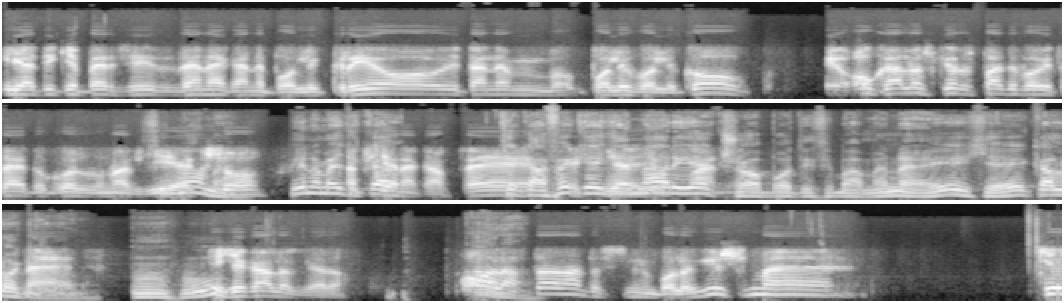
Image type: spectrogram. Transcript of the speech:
γιατί και πέρσι δεν έκανε πολύ κρύο, ήταν πολύ βολικό. Ε, Ο καλός καιρός πάντα βοηθάει τον κόσμο να βγει Θυμάμαι. έξω, Πίναμε να και, πιει κα- ένα καφέ. και καφέ έχει και μια Γενάρη ηλιοφάνεια. έξω από ό,τι θυμάμαι. Ναι, είχε καλό Ναι, καιρό. Μμμ. Είχε καλό καιρό. Άρα. Όλα αυτά να τα συνυπολογίσουμε και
